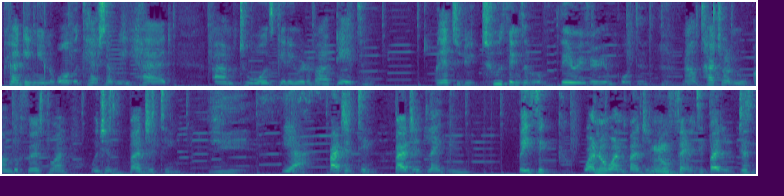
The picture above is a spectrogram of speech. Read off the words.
plugging in all the cash that we had um, towards getting rid of our debt, we had to do two things that were very, very important. And I'll touch on on the first one, which is budgeting. Yes. Yeah, budgeting, budget like basic 101 budget, no fancy budget, just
